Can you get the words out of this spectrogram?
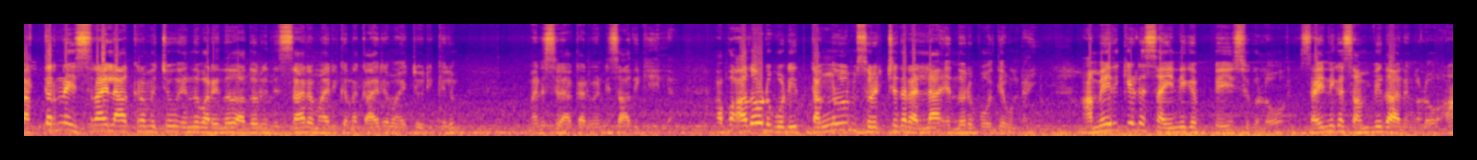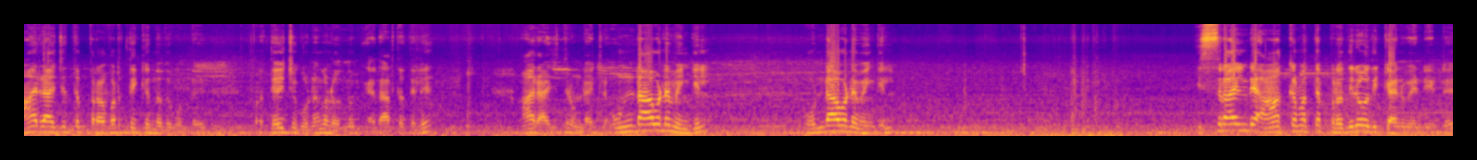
ഖത്തറിനെ ഇസ്രായേൽ ആക്രമിച്ചു എന്ന് പറയുന്നത് അതൊരു നിസ്സാരമായിരിക്കുന്ന കാര്യമായിട്ട് ഒരിക്കലും മനസ്സിലാക്കാൻ വേണ്ടി സാധിക്കുകയില്ല. അപ്പോൾ അതോടുകൂടി തങ്ങളും സുരക്ഷിതരല്ല എന്നൊരു ബോധ്യമുണ്ടായി. അമേരിക്കയുടെ സൈനിക ബേസുകളോ സൈനിക സംവിധാനങ്ങളോ ആ രാജ്യത്ത് പ്രവർത്തിക്കുന്നത് കൊണ്ട് പ്രത്യേകിച്ച് ഗുണങ്ങളൊന്നും യഥാർത്ഥത്തിൽ ആ രാജ്യത്തിൽ ഉണ്ടായിട്ടില്ല. ഉണ്ടാവണമെങ്കിൽ ഉണ്ടാവണമെങ്കിൽ ഇസ്രായേലിന്റെ ആക്രമണത്തെ പ്രതിരോധിക്കാൻ വേണ്ടിയിട്ട്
